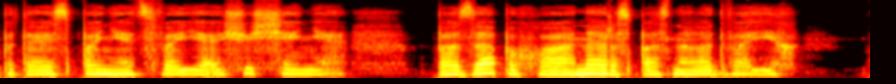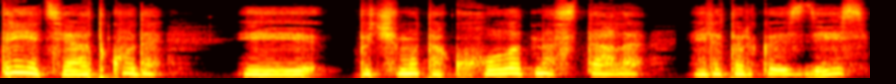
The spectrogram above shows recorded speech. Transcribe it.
пытаясь понять свои ощущения. По запаху она распознала двоих. Третья откуда? И почему так холодно стало? Или только здесь?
